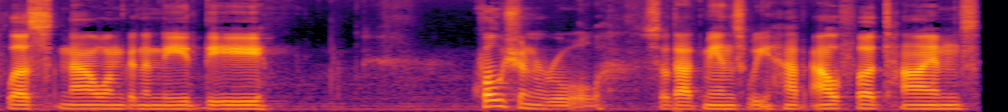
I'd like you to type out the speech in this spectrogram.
plus now I'm going to need the quotient rule so that means we have alpha times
